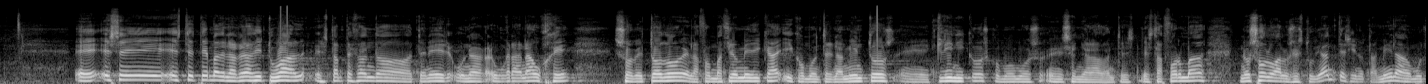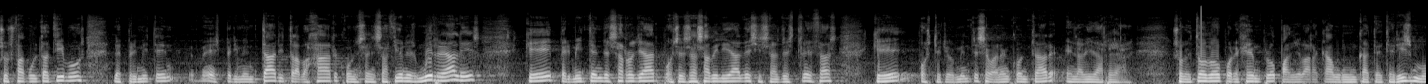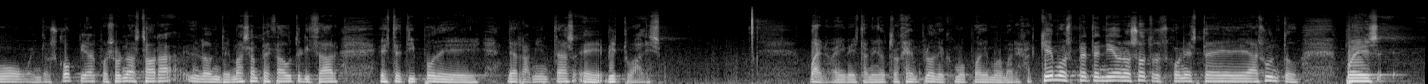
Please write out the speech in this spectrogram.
Eh, este tema de la realidad virtual está empezando a tener un gran auge sobre todo en la formación médica y como entrenamientos eh, clínicos, como hemos eh, señalado antes. De esta forma, no solo a los estudiantes, sino también a muchos facultativos, les permiten experimentar y trabajar con sensaciones muy reales que permiten desarrollar pues, esas habilidades y esas destrezas que posteriormente se van a encontrar en la vida real. Sobre todo, por ejemplo, para llevar a cabo un cateterismo o endoscopias, pues son hasta ahora donde más ha empezado a utilizar este tipo de, herramientas eh, virtuales. Bueno, ahí veis también otro ejemplo de cómo podemos manejar. ¿Qué hemos pretendido nosotros con este asunto? Pues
